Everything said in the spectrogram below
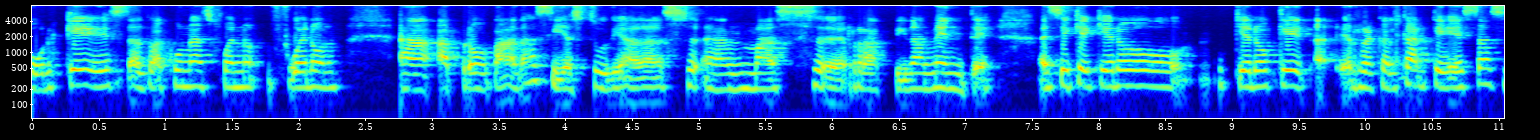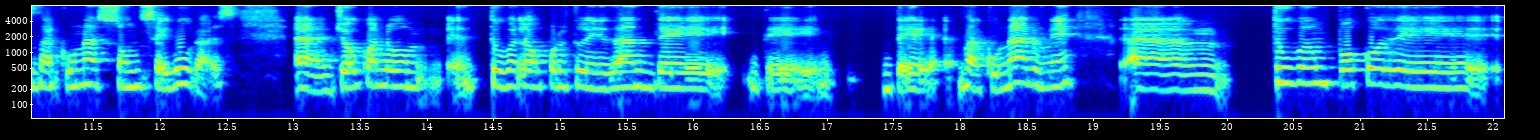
por qué estas vacunas fueron, fueron ah, aprobadas y estudiadas ah, más eh, rápidamente. Así que quiero, quiero que, ah, recalcar que estas vacunas son seguras. yo cuando eh, tuve la oportunidad de, de de vacunarme, tuve un poco de,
